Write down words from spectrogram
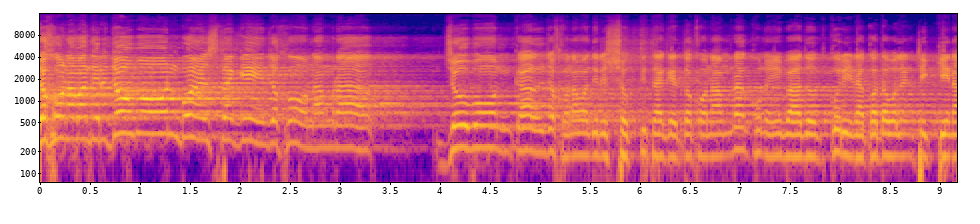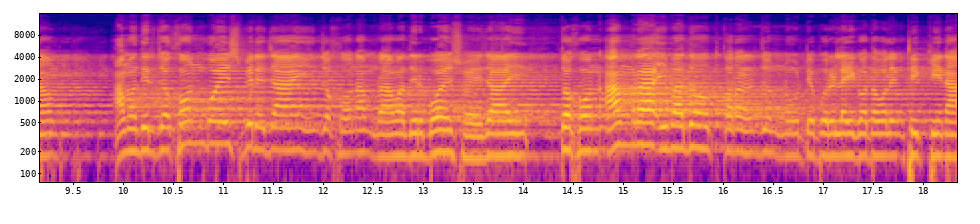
যখন আমাদের যৌবন বয়স থাকে, যখন আমরা যৌবন কাল যখন আমাদের শক্তি থাকে, তখন আমরা কোনো ইবাদত করি না, কথা বলেন ঠিক কিনা? আমাদের যখন বয়স বেড়ে যায়, যখন আমরা আমাদের বয়স হয়ে যায়, তখন আমরা ইবাদত করার জন্য উঠে পড়ে লাই, কথা বলেন ঠিক কিনা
